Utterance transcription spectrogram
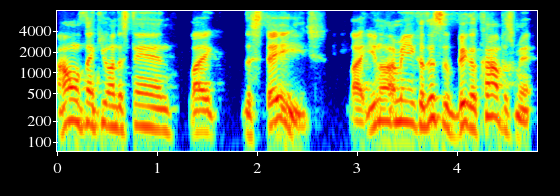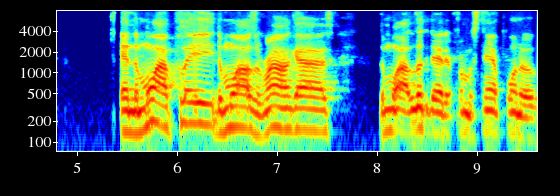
I don't think you understand like the stage, like, you know what I mean? Because this is a big accomplishment. And the more I played, the more I was around guys, the more I looked at it from a standpoint of,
